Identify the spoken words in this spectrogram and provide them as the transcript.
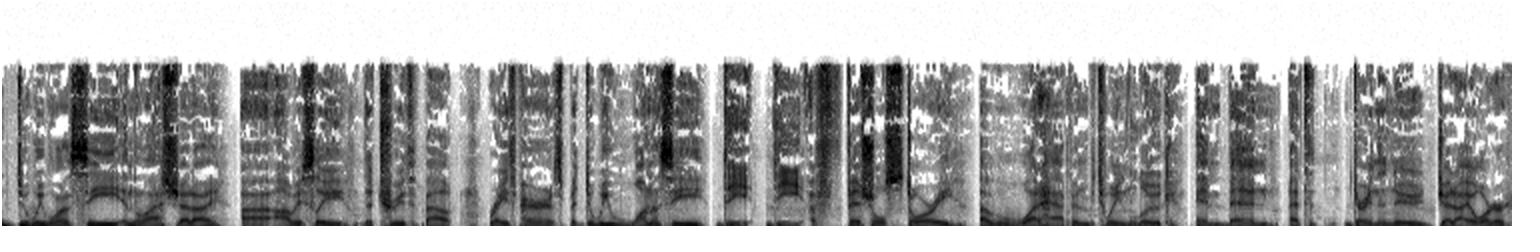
Do we want to see in the Last Jedi, uh, obviously the truth about Rey's parents, but do we want to see the the official story of what happened between Luke and Ben at the during the new Jedi Order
